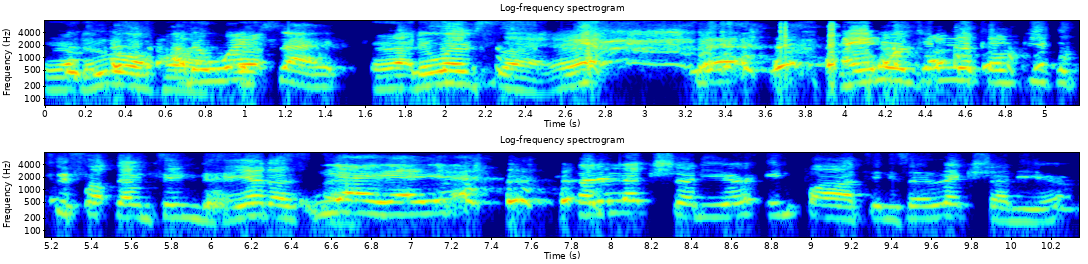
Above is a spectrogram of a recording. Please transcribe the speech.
We're at the lower part. at the website. We're at the website. Yeah. I know Jamaican people twist up them thing there. You understand? Yeah, yeah, yeah. an election year in part, it's an election year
